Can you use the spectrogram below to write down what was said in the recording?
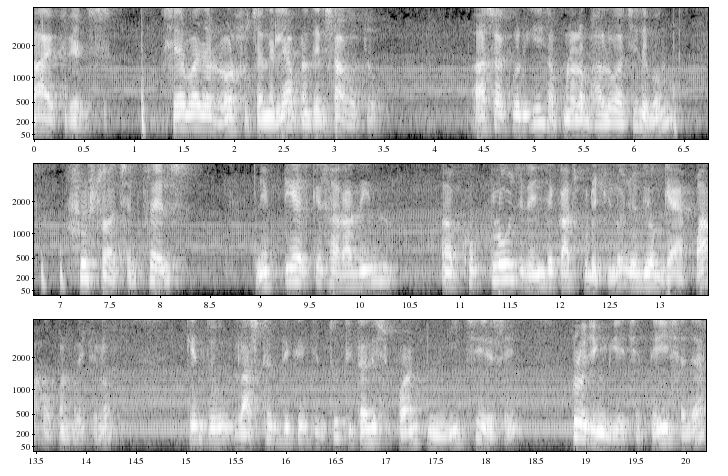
হাই ফ্রেন্ডস শেয়ার বাজার রহস্য চ্যানেলে আপনাদের স্বাগত। আশা করি আপনারা ভালো আছেন এবং সুস্থ আছেন। ফ্রেন্ডস নিফটি আজকে সারাদিন খুব ক্লোজ রেঞ্জে কাজ করেছিল, যদিও গ্যাপ আপ ওপেন হয়েছিল। কিন্তু লাস্টের দিকে কিন্তু তেতাল্লিশ পয়েন্ট নিচে এসে ক্লোজিং দিয়েছে, তেইশ হাজার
